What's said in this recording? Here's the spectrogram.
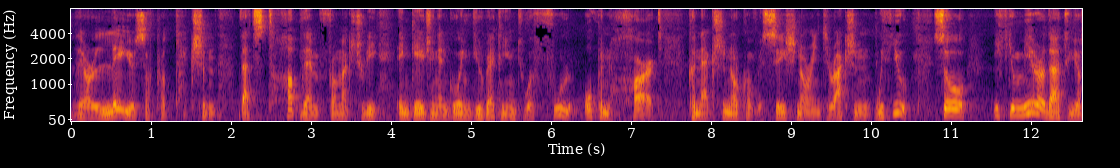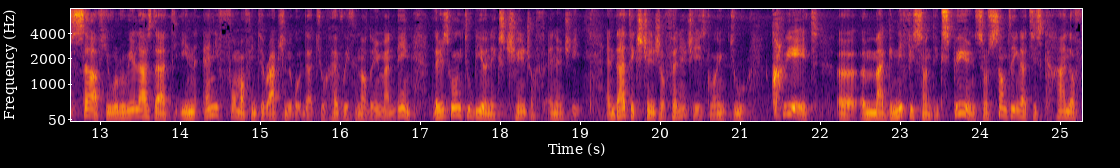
there are layers of protection that stop them from actually engaging and going directly into a full open heart connection or conversation or interaction with you. So if you mirror that to yourself, you will realize that in any form of interaction that you have with another human being, there is going to be an exchange of energy. And that exchange of energy is going to create a, a, magnificent experience or something that is kind of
